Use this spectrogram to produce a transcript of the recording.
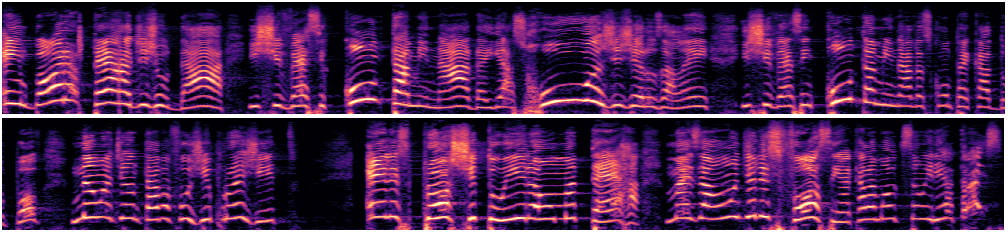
embora a terra de Judá estivesse contaminada e as ruas de Jerusalém estivessem contaminadas com o pecado do povo, não adiantava fugir para o Egito. Eles prostituíram uma terra, mas aonde eles fossem, aquela maldição iria atrás.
